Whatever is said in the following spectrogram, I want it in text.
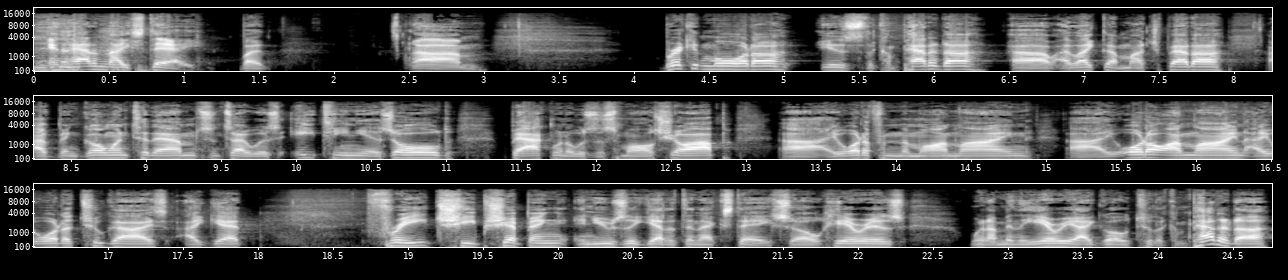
and had a nice day. But um, brick and mortar is the competitor. Uh, I like that much better. I've been going to them since I was 18 years old. Back when it was a small shop, uh, I order from them online. I order online. I order two guys. I get free, cheap shipping, and usually get it the next day. So here is when I'm in the area, I go to the competitor,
